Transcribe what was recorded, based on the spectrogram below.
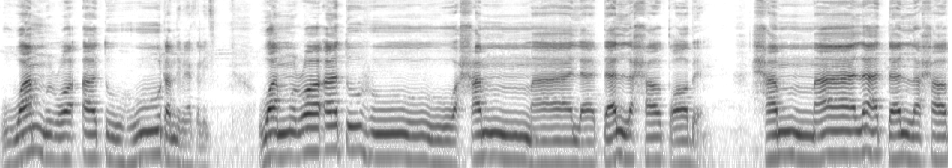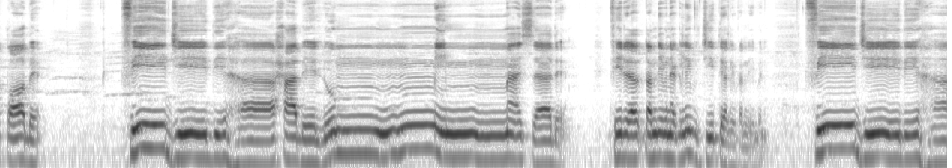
وامرأته تنظيم الكلمة. وامرأته حمالة الحطب حمالة الحطب. في جيدها حبل من مسد. في تنظيم الكلمة جيد تنظيم জিতে এক আলিফ টান দিবেন في جيدها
